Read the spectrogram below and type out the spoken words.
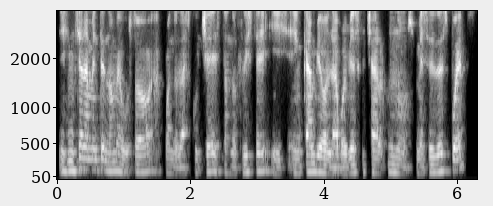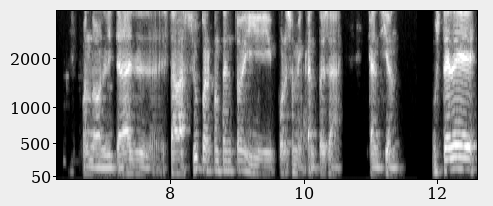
y sinceramente no me gustó cuando la escuché estando triste, y en cambio la volví a escuchar unos meses después, cuando literal estaba súper contento y por eso me encantó esa canción. ¿Ustedes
